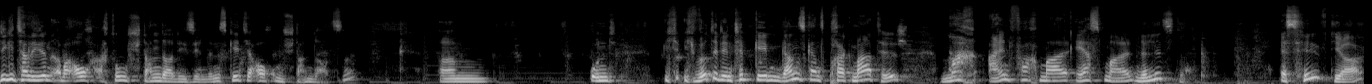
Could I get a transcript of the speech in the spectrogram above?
Digitalisieren, aber auch, Achtung, standardisieren, denn es geht ja auch um Standards. Ne? Ähm, und ich, ich würde dir den Tipp geben, ganz, ganz pragmatisch, mach einfach mal erstmal eine Liste. Es hilft ja,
